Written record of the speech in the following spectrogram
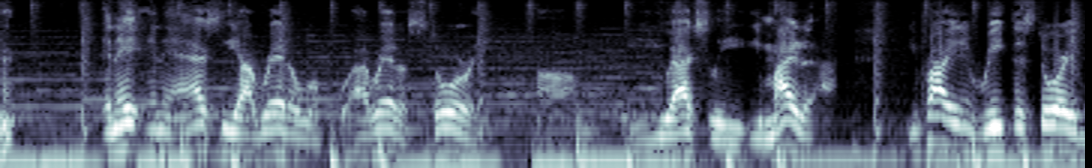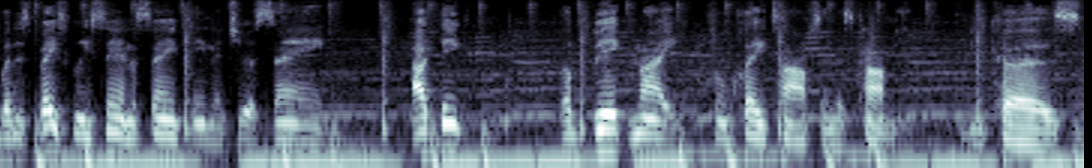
and it, and actually, I read a report. I read a story. Um, you actually, you might have, you probably didn't read the story, but it's basically saying the same thing that you're saying. I think a big night from Klay Thompson is coming because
